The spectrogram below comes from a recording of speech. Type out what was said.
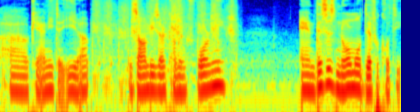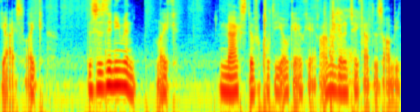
Uh, okay, I need to eat up. The zombies are coming for me. And this is normal difficulty, guys. Like, this isn't even, like, max difficulty. Okay, okay, I'm gonna take out the zombie.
